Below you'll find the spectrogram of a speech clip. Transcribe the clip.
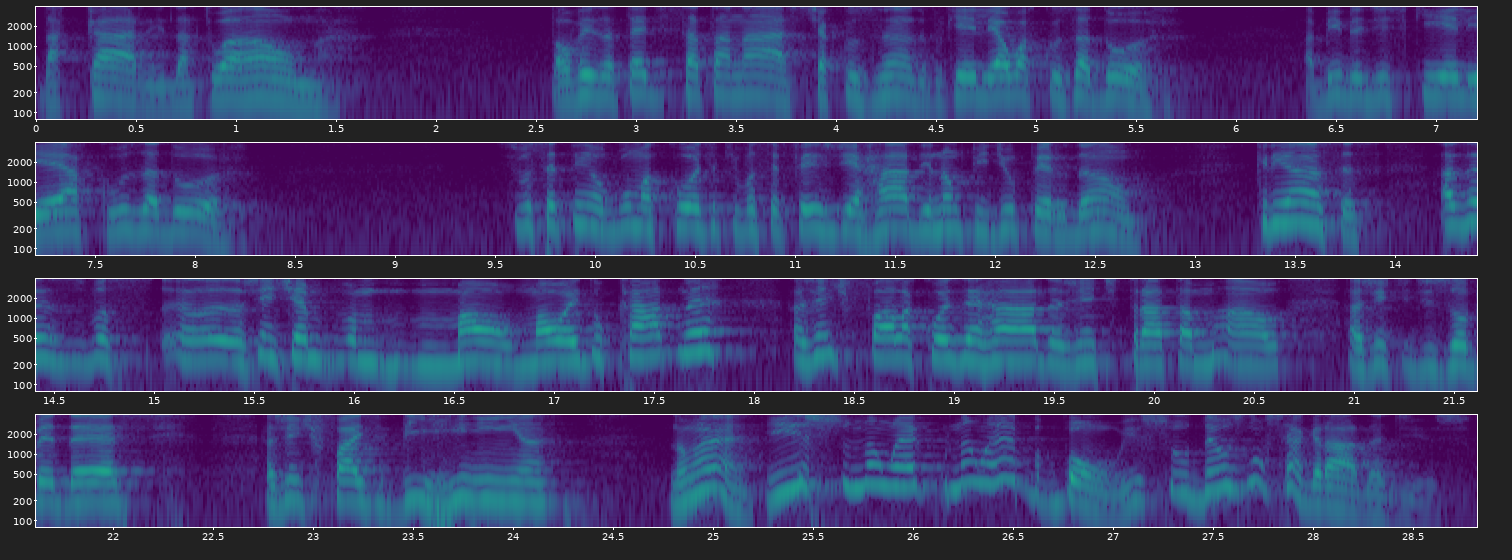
da carne, da tua alma, talvez até de Satanás te acusando, porque ele é o acusador. A Bíblia diz que ele é acusador. Se você tem alguma coisa que você fez de errado e não pediu perdão, crianças, Às vezes você, a gente é mal, mal educado, né? A gente fala coisa errada, a gente trata mal, a gente desobedece, a gente faz birrinha, não é? E isso não é, não é bom, isso Deus não se agrada disso.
